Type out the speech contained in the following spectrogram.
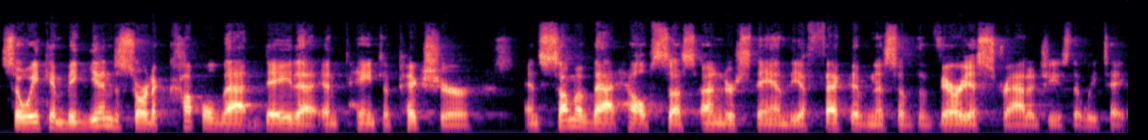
So we can begin to sort of couple that data and paint a picture. And some of that helps us understand the effectiveness of the various strategies that we take.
